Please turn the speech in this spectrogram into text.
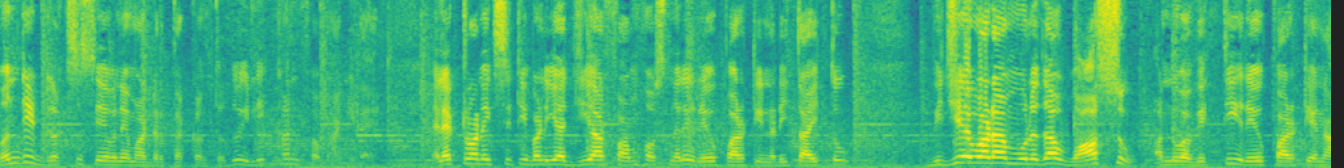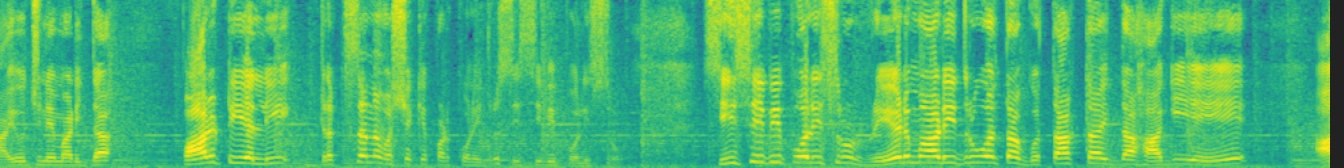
ಮಂದಿ ಡ್ರಗ್ಸ್ ಸೇವನೆ ಮಾಡಿರ್ತಕ್ಕಂಥದ್ದು ಇಲ್ಲಿ ಕನ್ಫರ್ಮ್ ಆಗಿದೆ. ಎಲೆಕ್ಟ್ರಾನಿಕ್ ಸಿಟಿ ಬಳಿಯ ಜಿ ಆರ್ ಫಾರ್ಮ್ ಹೌಸ್ನಲ್ಲಿ ರೇವ್ ಪಾರ್ಟಿ ನಡೀತಾ ಇತ್ತು. ವಿಜಯವಾಡ ಮೂಲದ ವಾಸು ಅನ್ನುವ ವ್ಯಕ್ತಿ ರೇವ್ ಪಾರ್ಟಿಯನ್ನು ಆಯೋಜನೆ ಮಾಡಿದ್ದ. ಪಾರ್ಟಿಯಲ್ಲಿ ಡ್ರಗ್ಸನ್ನು ವಶಕ್ಕೆ ಪಡ್ಕೊಂಡಿದ್ರು ಸಿಸಿಬಿ ಪೊಲೀಸರು. ಸಿಸಿಬಿ ಪೊಲೀಸರು ರೇಡ್ ಮಾಡಿದ್ರು ಅಂತ ಗೊತ್ತಾಗ್ತಾ ಇದ್ದ ಹಾಗೆಯೇ ಆ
